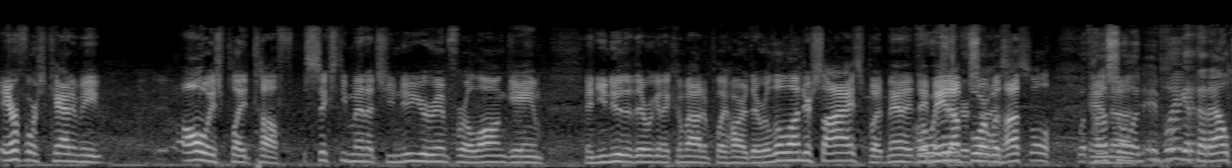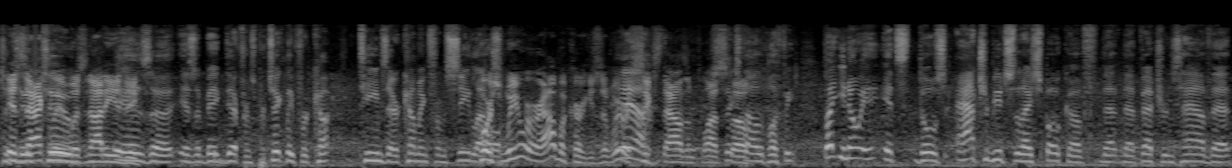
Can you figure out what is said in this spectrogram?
Air Force Academy always played tough. Sixty minutes, you knew you were in for a long game, and you knew that they were going to come out and play hard. They were a little undersized, but man, they Always made up for it with hustle. with and, hustle uh, and, and playing at that altitude Exactly, too was not easy. Is a is a big difference, particularly for co- teams that are coming from sea level. of course, we were Albuquerque, so we were Yeah. six thousand plus. Six so plus feet. But you know, it, it's those attributes that I spoke of that, that veterans have that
